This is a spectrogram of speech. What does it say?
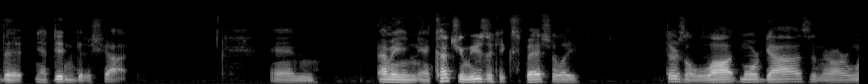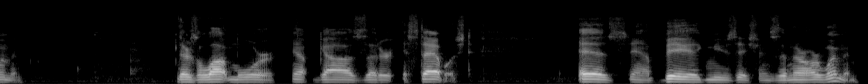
that you know, didn't get a shot. And I mean, in country music especially, there's a lot more guys than there are women there's a lot more you know, guys that are established as you know, big musicians than there are women.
